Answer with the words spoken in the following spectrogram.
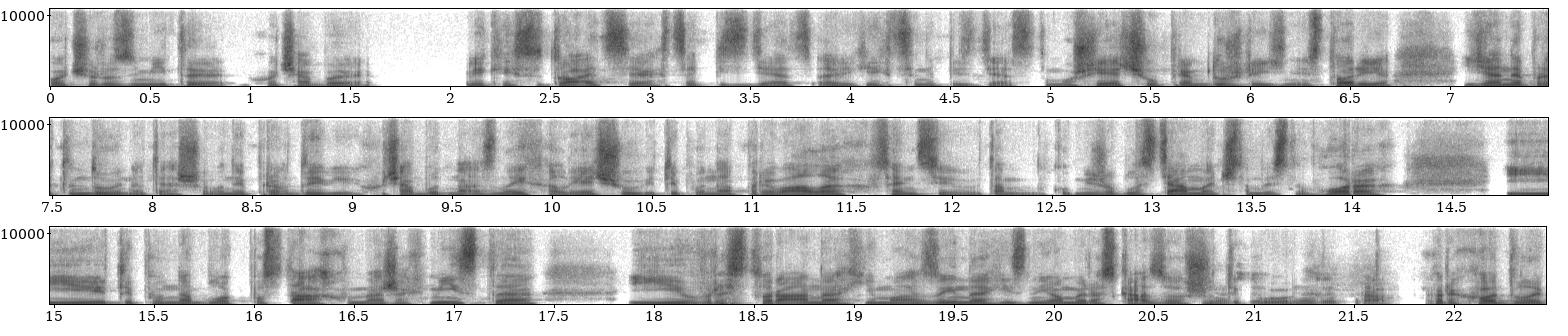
хочу розуміти, хоча б в яких ситуаціях це піздець, а в яких це не піздець. Тому що я чув прям дуже різні історії. Я не претендую на те, що вони правдиві, хоча б одна з них, але я чув і типу на перевалах, в сенсі там між областями, чи там десь в горах, і типу на блокпостах в межах міста і в ресторанах, і магазинах, і знайомий розказував, що на, типу на приходили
